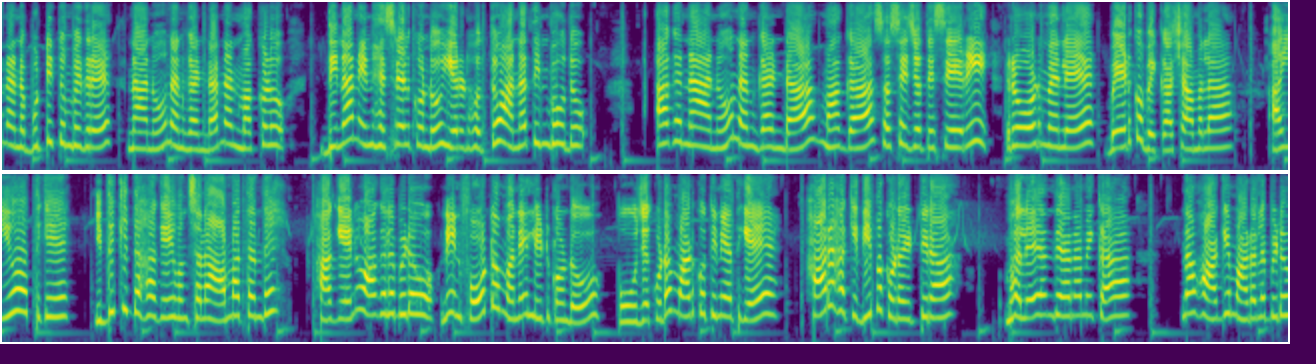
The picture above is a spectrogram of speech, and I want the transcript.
ನನ್ನ ಬುಟ್ಟಿ ತುಂಬಿದ್ರೆ ನಾನು ನನ್ನ ಗಂಡ ನನ್ನ ಮಕ್ಕಳು ದಿನ ನಿನ್ನ ಹೆಸರು ಹೇಳ್ಕೊಂಡು ಎರಡು ಹೊತ್ತು ಅನ್ನ ತಿನ್ಬಹುದು. ಆಗ ನಾನು ನನ್ನ ಗಂಡ, ಮಗ, ಸೊಸೆ ಜೊತೆ ಸೇರಿ ರೋಡ್ ಮೇಲೆ ಬೇಡ್ಕೋಬೇಕಾ ಶ್ಯಾಮಲ? ಅಯ್ಯೋ ಅತ್ತಿಗೆ, ಇದಕ್ಕಿದ್ದ ಹಾಗೆ ಒಂದ್ಸಲ ಆ ಮಾತಂದೆ? ಹಾಗೇನು ಆಗಲ್ಲ ಬಿಡು. ನೀನ್ ಫೋಟೋ ಮನೆಯಲ್ಲಿ ಇಟ್ಕೊಂಡು ಪೂಜೆ ಕೂಡ ಮಾಡ್ಕೋತೀನಿ ಅತ್ತಿಗೆ. ಹಾರ ಹಾಕಿ ದೀಪ ಕೂಡ ಇಡ್ತೀರಾ ಭಲೆ ಅಂದೆ ಅನಾಮಿಕಾ. ನಾವ್ ಹಾಗೆ ಮಾಡಲ್ಲ ಬಿಡು.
